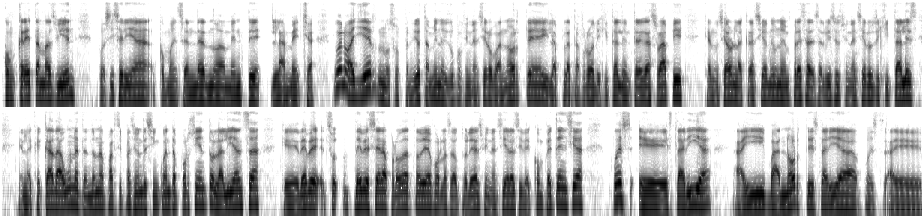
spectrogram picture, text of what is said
concreta más bien, pues sí sería como encender nuevamente la mecha. Y bueno, ayer nos sorprendió también el grupo financiero Banorte y la plataforma digital de entregas Rapid, que anunciaron la creación de una empresa de servicios financieros digitales en la que cada una tendrá una participación de 50% la alianza que debe, debe ser aprobada todavía por las autoridades financieras y de competencia, pues eh, estaría ahí Banorte estaría pues eh,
